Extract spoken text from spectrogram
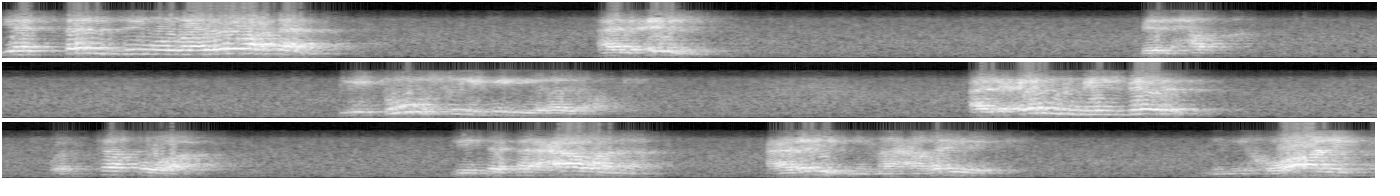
يستلزم ضرورة العلم. بالحق لتوصي به غيرك. العلم بالبر والتقوى لتتعاون عليه مع غيرك من إخوانك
